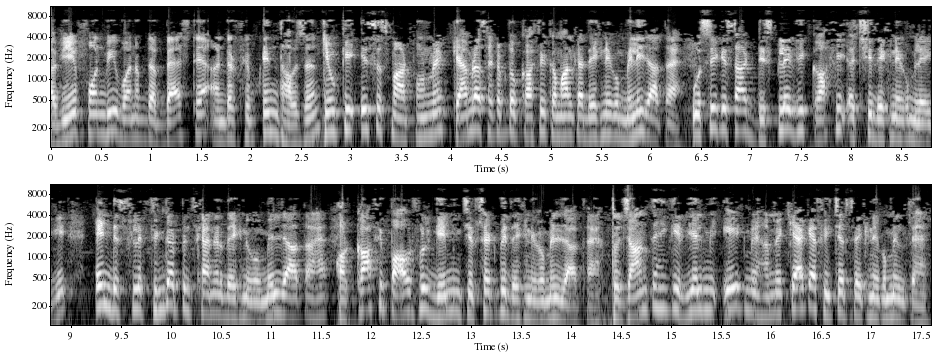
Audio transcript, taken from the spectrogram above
अब ये फ़ोन भी वन ऑफ़ द बेस्ट है अंडर फिफ्टीन थाउज़ेंड क्योंकि इस स्मार्टफ़ोन में कैमरा सेटअप तो काफ़ी कमाल का देखने को मिल ही जाता है। उसी के साथ डिस्प्ले भी काफ़ी अच्छी देखने को मिलेगी। इन डिस्प्ले फिंगरप्रिंट स्कैनर देखने को मिल जाता है और काफ़ी पावरफुल गेमिंग चिपसेट भी देखने को मिल जाता है। तो जानते हैं कि रियलमी एट में हमें क्या क्या फीचर देखने को मिलते हैं।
